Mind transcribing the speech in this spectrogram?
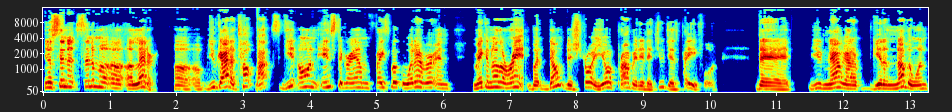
You know send a send them a, a, a letter. Uh, uh, you got a talk box get on instagram facebook whatever and make another rant but don't destroy your property that you just paid for that you now got to get another one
